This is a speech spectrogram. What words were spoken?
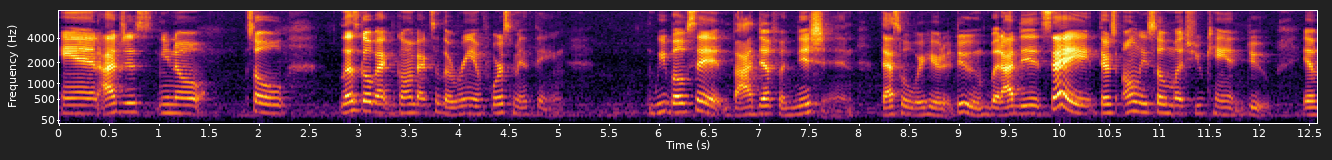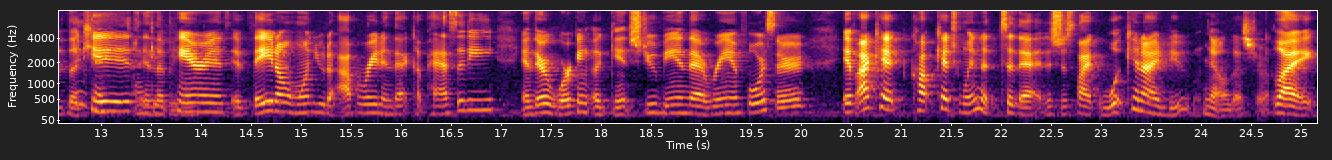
and I just, you know, so let's go back going back to the reinforcement thing. We both said by definition that's what we're here to do. But I did say there's only so much you can do. If the okay. kids and the parents, if they don't want you to operate in that capacity and they're working against you being that reinforcer, if I catch catch wind to that, it's just like, what can I do? No, that's true. Like,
